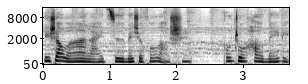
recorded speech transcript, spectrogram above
以上文案来自梅雪峰老师，公众号“梅里”。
